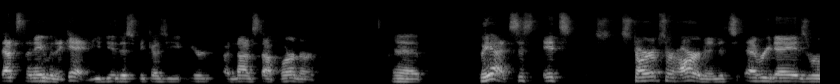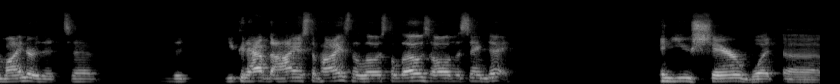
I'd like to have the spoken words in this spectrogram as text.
that's the name of the game. You do this because you, are a nonstop learner. Uh, but yeah, it's just it's startups are hard, and it's every day is a reminder that uh, that you can have the highest of highs, the lowest of lows, all in the same day. Can you share what uh,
